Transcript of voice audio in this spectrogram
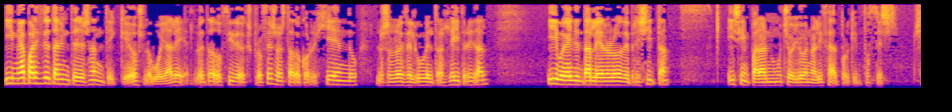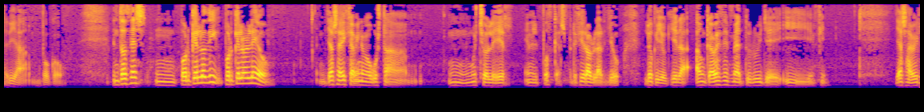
y me ha parecido tan interesante que os lo voy a leer. Lo he traducido ex profeso, he estado corrigiendo los errores del Google Translator y tal. Y voy a intentar leerlo de presita y sin parar mucho yo a analizar, porque entonces sería un poco... Entonces, mm, ¿por qué lo, digo? ¿por qué lo leo? Ya sabéis que a mí no me gusta mm, mucho leer en el podcast, prefiero hablar yo lo que yo quiera, aunque a veces me aturulle y, en fin, ya sabéis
